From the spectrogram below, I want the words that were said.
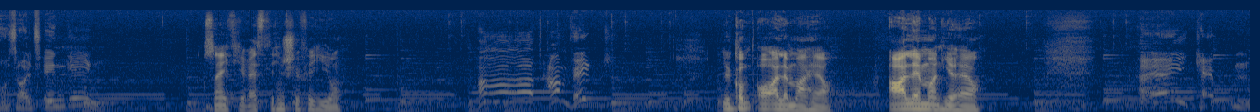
Wo soll's hingehen? Was sind eigentlich die restlichen Schiffe hier? Hart am Wind. Ihr kommt auch alle mal her. Alle mal hierher. Hey, Captain.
